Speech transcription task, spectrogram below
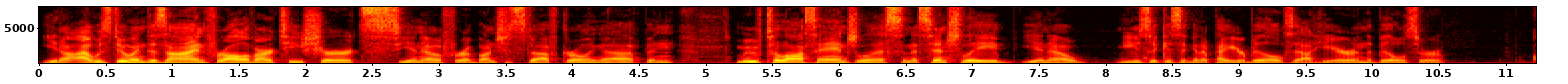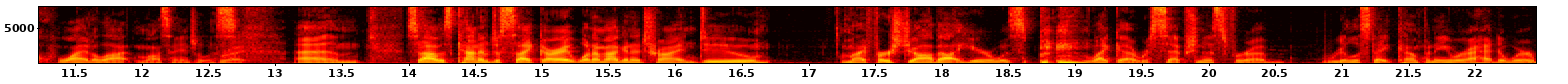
you know, I was doing design for all of our T-shirts. You know, for a bunch of stuff growing up, and moved to Los Angeles. And essentially, you know, music isn't going to pay your bills out here, and the bills are quite a lot in Los Angeles. Right. Um, so I was kind of just like, all right, what am I going to try and do? My first job out here was like a receptionist for a real estate company where I had to wear.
